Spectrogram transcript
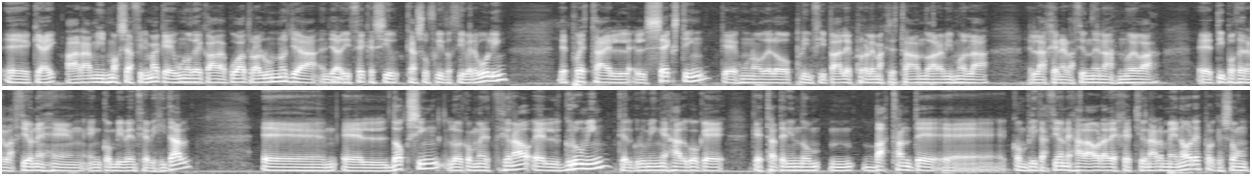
Eh, que hay, ahora mismo se afirma que uno de cada cuatro alumnos ya, ya mm. dice que, sí, que ha sufrido ciberbullying. Después está el, sexting, que es uno de los principales problemas que se está dando ahora mismo en la, en la generación de las nuevas eh, tipos de relaciones en, convivencia digital. Eh, el doxing, lo he mencionado, el grooming, que el grooming es algo que, que está teniendo mm, bastante complicaciones a la hora de gestionar menores, porque son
